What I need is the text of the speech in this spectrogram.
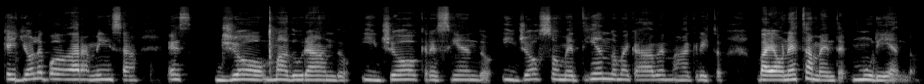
que yo le puedo dar a Misa, es yo madurando y yo creciendo y yo sometiéndome cada vez más a Cristo. Vaya, honestamente, muriendo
